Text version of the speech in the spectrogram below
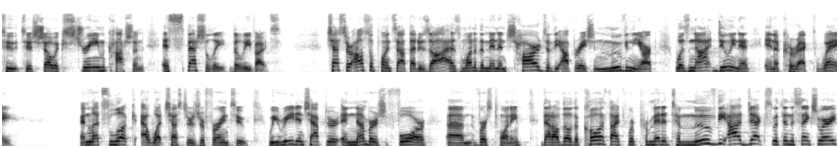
to, to show extreme caution, especially the Levites. Chester also points out that Uzzah, as one of the men in charge of the operation moving the ark, was not doing it in a correct way. And let's look at what Chester is referring to. We read in chapter, in Numbers 4, um, verse 20, that although the Kohathites were permitted to move the objects within the sanctuary,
